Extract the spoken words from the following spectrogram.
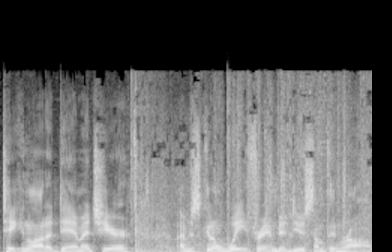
taking a lot of damage here. I'm just going to wait for him to do something wrong.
